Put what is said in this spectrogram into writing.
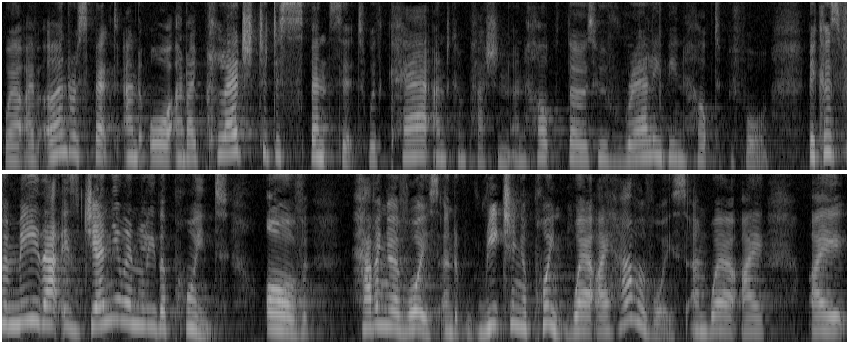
where I've earned respect and awe, and I pledge to dispense it with care and compassion and help those who've rarely been helped before. Because for me, that is genuinely the point of having a voice and reaching a point where I have a voice and where I, I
